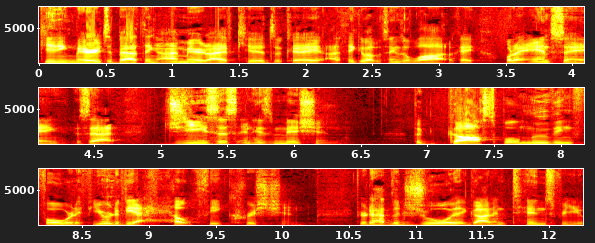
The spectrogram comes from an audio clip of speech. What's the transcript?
getting married is a bad thing. I'm married, I have kids, okay? I think about those things a lot, okay? What I am saying is that Jesus and his mission, the gospel moving forward, if you were to be a healthy Christian, if you're to have the joy that God intends for you,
